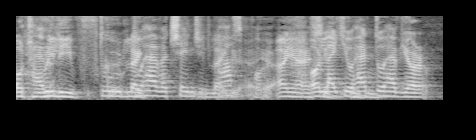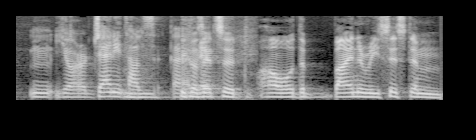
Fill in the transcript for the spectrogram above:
Oh, to have, really f- to, like- to have a change in like, uh, passport, uh, yeah, or see. like you had Mhm. to have your mm, your genitals uh, because that's a, how the binary system.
